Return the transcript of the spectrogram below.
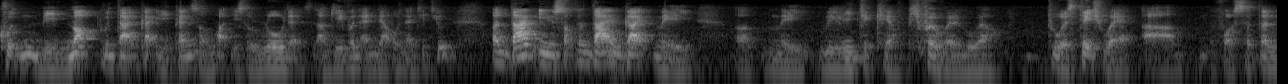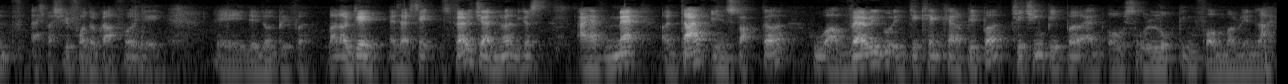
couldn't be not good dive guide. It depends on what is the role that are given and their own attitude. A dive instructor, dive guide may uh, may really take care of people very well, to a stage where um, for certain, especially photographer, they, they, they don't prefer. But again, as I said, it's very general because I have met a dive instructor who are very good in taking care of people, teaching people, and also looking for marine life.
